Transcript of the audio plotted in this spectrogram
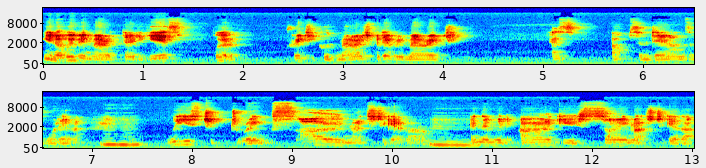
you know, we've been married 30 years. We've got a pretty good marriage, but every marriage has ups and downs and whatever. Mm-hmm. We used to drink so much together. Mm. And then we'd argue so much together.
